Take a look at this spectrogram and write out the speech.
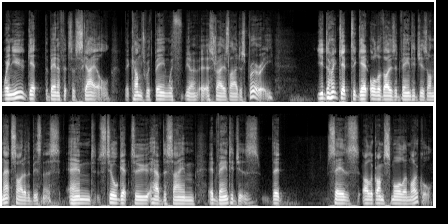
When you get the benefits of scale that comes with being with you know Australia's largest brewery, you don't get to get all of those advantages on that side of the business and still get to have the same advantages that says, "Oh look, I'm small and local,"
